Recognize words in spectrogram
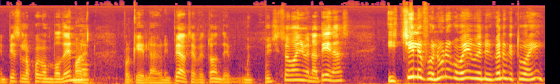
empiezan los Juegos Modernos, Moderno. porque las Olimpiadas se efectuaban de mu- muchísimos años en Atenas, y Chile fue el único país iberoamericano que estuvo ahí.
